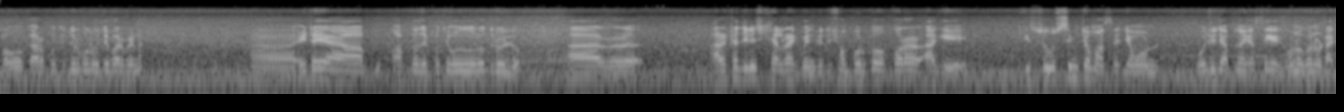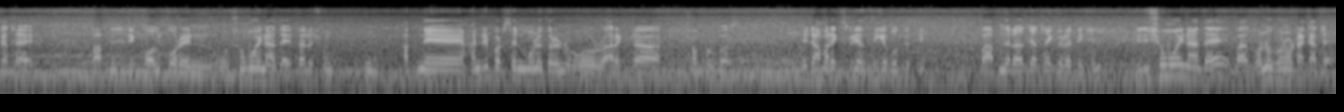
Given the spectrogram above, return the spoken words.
বা ও কারও প্রতি দুর্বল হতে পারবে না। এটাই আপনাদের প্রতি অনুরোধ রইল। আর আরেকটা জিনিস খেয়াল রাখবেন, যদি সম্পর্ক করার আগে কিছু সিমটম আছে, যেমন ও যদি আপনার কাছ থেকে ঘন ঘন টাকা চায় বা আপনি যদি কল করেন, ও সময় না দেয়, তাহলে আপনি হান্ড্রেড পার্সেন্ট মনে করেন ওর আরেকটা সম্পর্ক আছে। এটা আমার এক্সপিরিয়েন্স থেকে বলতেছি, বা আপনারা যাচাই করে দেখেন। যদি সময় না দেয় বা ঘন ঘন টাকা চায়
